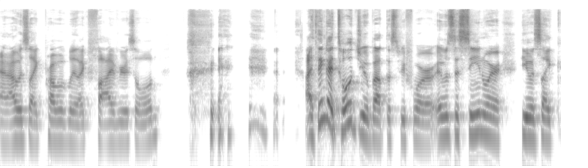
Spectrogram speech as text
and I was like probably like five years old. I think I told you about this before. It was the scene where he was like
